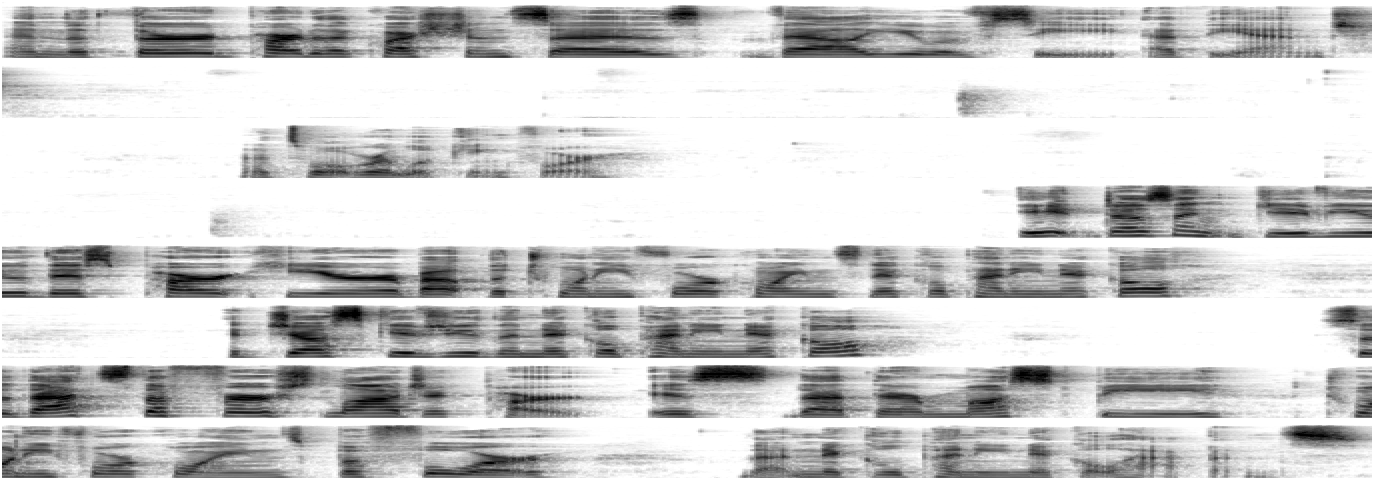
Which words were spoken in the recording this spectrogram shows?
And the third part of the question says value of C at the end. That's what we're looking for. It doesn't give you this part here about the 24 coins nickel, penny, nickel. It just gives you the nickel, penny, nickel. So that's the first logic part is that there must be 24 coins before that nickel, penny, nickel happens,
